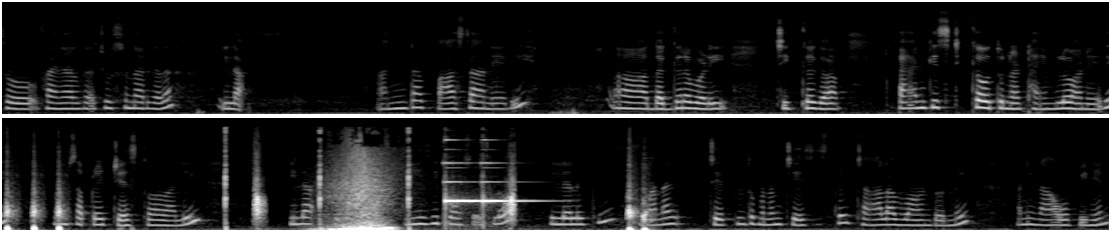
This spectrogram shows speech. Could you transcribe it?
సో ఫైనల్గా చూస్తున్నారు కదా ఇలా. అంతా పాస్తా అనేది దగ్గర పడి చిక్కగా ప్యాన్కి స్టిక్ అవుతున్న టైంలో అనేది మనం సపరేట్ చేసుకోవాలి. ఇలా ఈజీ ప్రాసెస్లో పిల్లలకి మన చేతులతో మనం చేసిస్తే చాలా బాగుంటుంది అని నా ఒపీనియన్.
